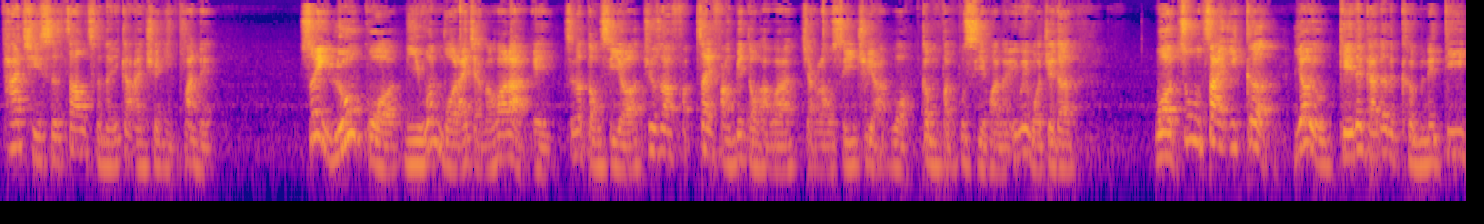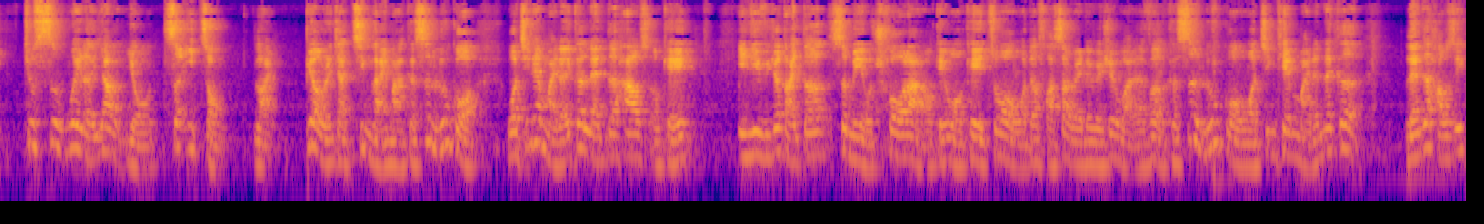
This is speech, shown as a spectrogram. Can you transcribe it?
它其实造成了一个安全隐患呢。所以如果你问我来讲的话啦，诶，这个东西哦，就算再方便都好啊。讲老实一句啊，我根本不喜欢的，因为我觉得我住在一个要有 gated garden 的 community，就是为了要有这一种来不要人家进来嘛。可是如果我今天买了一个 landed house，OK。Individual title 是没有错啦，OK，我可以做我的 facade renovation whatever。可是如果我今天买的那个 landed housing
